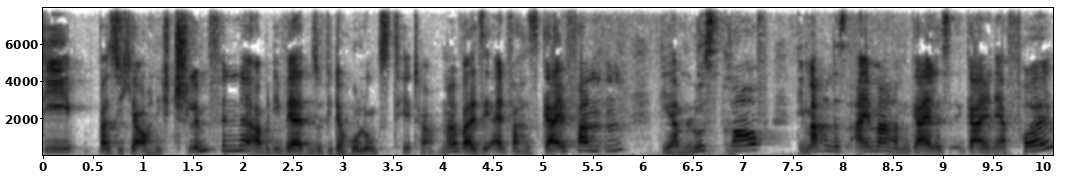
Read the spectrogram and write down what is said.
die, was ich ja auch nicht schlimm finde, aber die werden so Wiederholungstäter, ne? weil sie einfach es geil fanden, die haben Lust drauf, die machen das einmal, haben geiles, geilen Erfolg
